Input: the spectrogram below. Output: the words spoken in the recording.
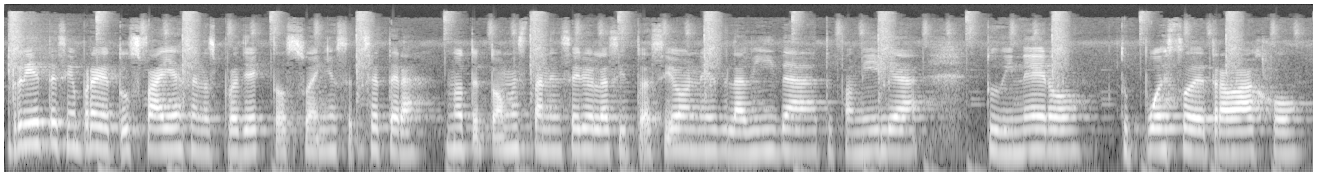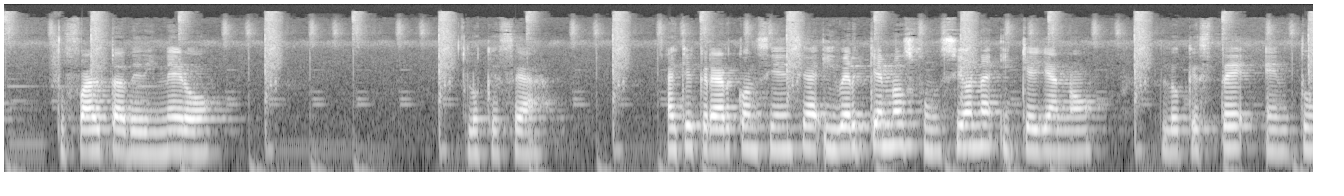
Ríete siempre de tus fallas en los proyectos, sueños, etc. No te tomes tan en serio las situaciones, la vida, tu familia, tu dinero, tu puesto de trabajo, tu falta de dinero, lo que sea. Hay que crear conciencia y ver qué nos funciona y qué ya no, lo que esté en tu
